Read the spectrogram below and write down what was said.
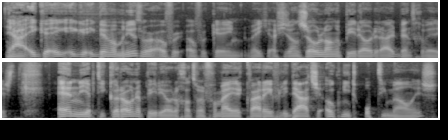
ja ik, ik, ik, ik ben wel benieuwd hoor, over, over Kane. Weet je, als je dan zo'n lange periode eruit bent geweest. En je hebt die coronaperiode gehad, waar voor mij qua revalidatie ook niet optimaal is.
